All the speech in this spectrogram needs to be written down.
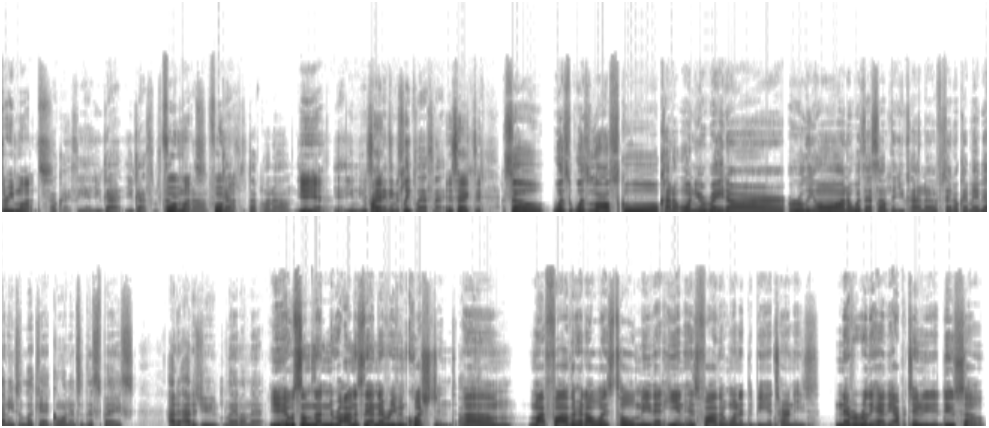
three months. Okay, so yeah, you got you got some stuff Four going months, on. four months. stuff going on. Yeah, You- yeah. yeah. You, you probably hectic. didn't even sleep last night. It's hectic. So was was law school kind of on your radar early on, or was that something you kind of said, okay, maybe I need to look at going into this space? How did how did you land on that? Yeah, it was something I honestly I never even questioned. Um, my father had always told me that he and his father wanted to be attorneys. Never really had the opportunity to do so,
